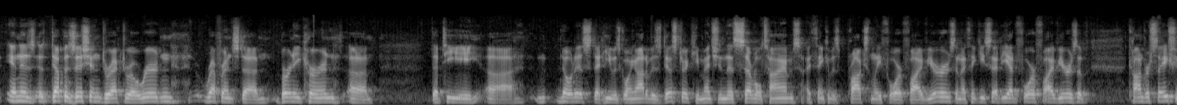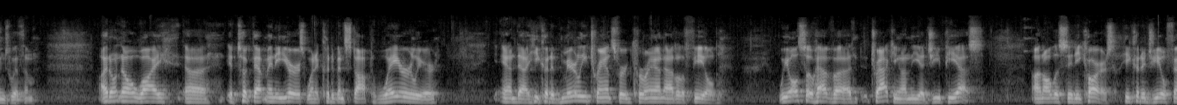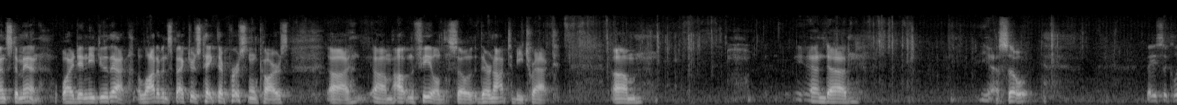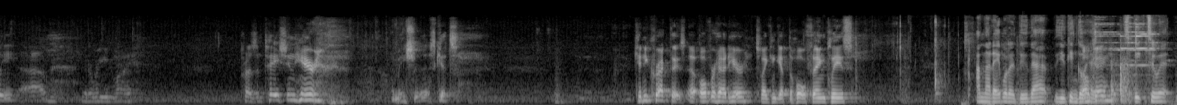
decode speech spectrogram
In his deposition, Director O'Riordan referenced uh, Bernie Curran uh, that he uh, noticed that he was going out of his district. He mentioned this several times. I think it was approximately four or five years, and I think he said he had four or five years of conversations with him. I don't know why uh, it took that many years when it could have been stopped way earlier, and uh, he could have merely transferred Curran out of the field. We also have uh, tracking on the uh, GPS on all the city cars. He could have geofenced them in. Why didn't he do that? A lot of inspectors take their personal cars uh, um, out in the field, so they're not to be tracked. Um, and uh, yeah, so basically, um, I'm going to read my presentation here. Let me make sure this gets. Can you correct the uh, overhead here so I can get the whole thing, please? I'm not able to do that. You can go ahead and speak to it.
